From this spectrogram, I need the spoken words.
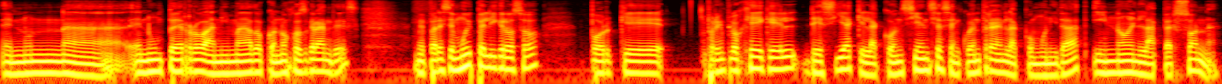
en, una, en un perro animado con ojos grandes, me parece muy peligroso porque por ejemplo, Hegel decía que la conciencia se encuentra en la comunidad y no en la persona.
